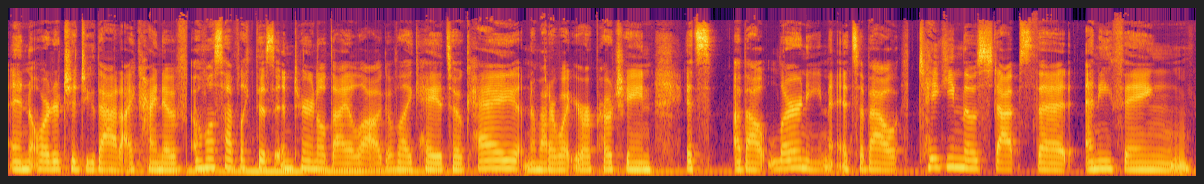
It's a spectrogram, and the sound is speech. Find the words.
in order to do that, I kind of almost have like this internal dialogue of like, hey, it's okay. No matter what you're approaching, it's about learning. It's about taking those steps that anything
